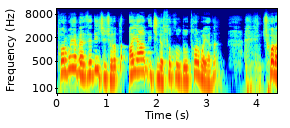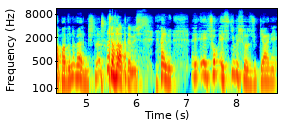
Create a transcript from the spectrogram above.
torbaya benzediği için çorapta ayağın içine sokulduğu torbaya da çorap adını vermişler. Çorap demişiz. yani e, e, çok eski bir sözcük. Yani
